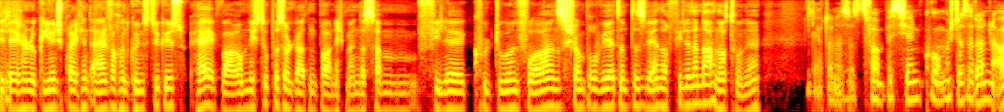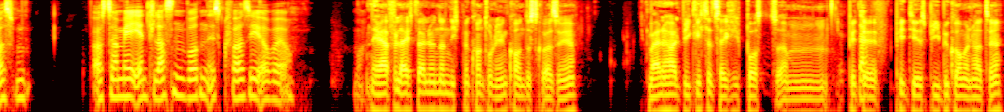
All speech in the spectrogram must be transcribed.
die Technologie entsprechend einfach und günstig ist, hey, warum nicht Supersoldaten bauen? Ich meine, das haben viele Kulturen vor uns schon probiert und das werden auch viele danach noch tun, ja. Ja, dann ist es zwar ein bisschen komisch, dass er dann aus, aus der Armee entlassen worden ist quasi, aber ja. Naja, vielleicht, weil du ihn dann nicht mehr kontrollieren konntest quasi, ja. Weil er halt wirklich tatsächlich Post ähm, bekommen hatte.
